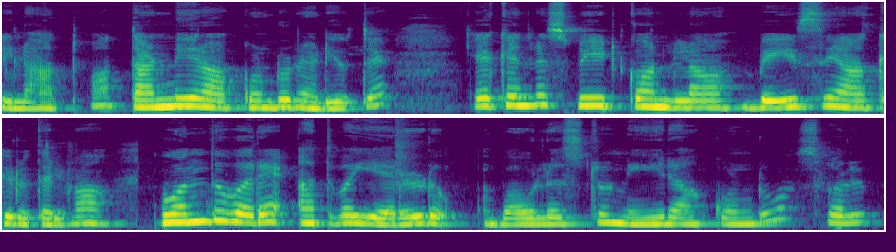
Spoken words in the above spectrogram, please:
ಇಲ್ಲ, ಅಥವಾ ತಣ್ಣೀರು ಹಾಕ್ಕೊಂಡು ನಡೆಯುತ್ತೆ. ಯಾಕೆಂದರೆ ಸ್ವೀಟ್ ಕಾರ್ನ್ ಎಲ್ಲ ಬೇಯಿಸಿ ಹಾಕಿರುತ್ತಲ್ವಾ? ಒಂದೂವರೆ ಅಥವಾ ಎರಡು ಬೌಲಷ್ಟು ನೀರು ಹಾಕ್ಕೊಂಡು ಸ್ವಲ್ಪ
